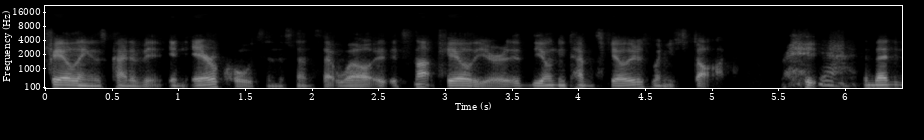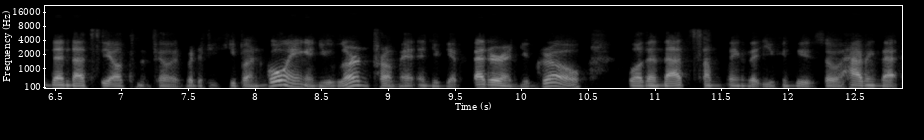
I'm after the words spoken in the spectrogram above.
failing is kind of in, in air quotes in the sense that well, it, it's not failure. The only time it's failure is when you stop right? Yeah. and then then that's the ultimate failure. But if you keep on going and you learn from it and you get better and you grow well then that's something that you can do. So having that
